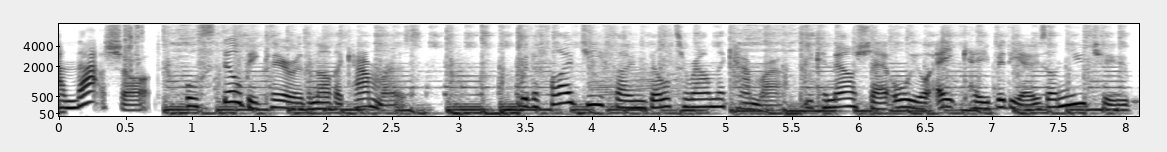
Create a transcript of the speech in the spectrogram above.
and that shot will still be clearer than other cameras. With a 5G phone built around the camera, you can now share all your 8K videos on YouTube.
